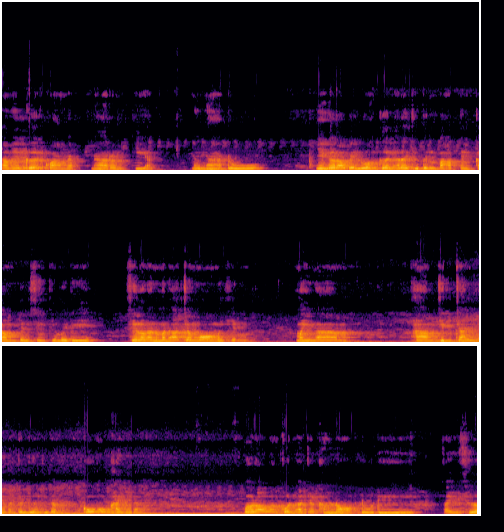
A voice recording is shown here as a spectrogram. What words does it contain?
ทำให้เกิดความแบบน่ารังเกียจไม่น่าดู ยิ่งถ้าเราไปล่วงเกินอะไรที่เป็นบาปเป็นกรรมเป็นสิ่งที่ไม่ดี สิ่งเหล่านั้นมันอาจจะมองไม่เห็น ไม่งามทางจิตใจเนี่ยมันเป็นเรื่องที่แบบโกหกใครไม่ได้พวกเราบางคนอาจจะข้างนอกดูดี ใส่เสื้อ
